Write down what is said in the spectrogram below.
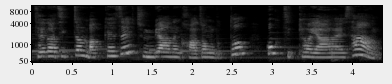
제가 직접 마켓을 준비하는 과정부터 꼭 지켜야 할 사항,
